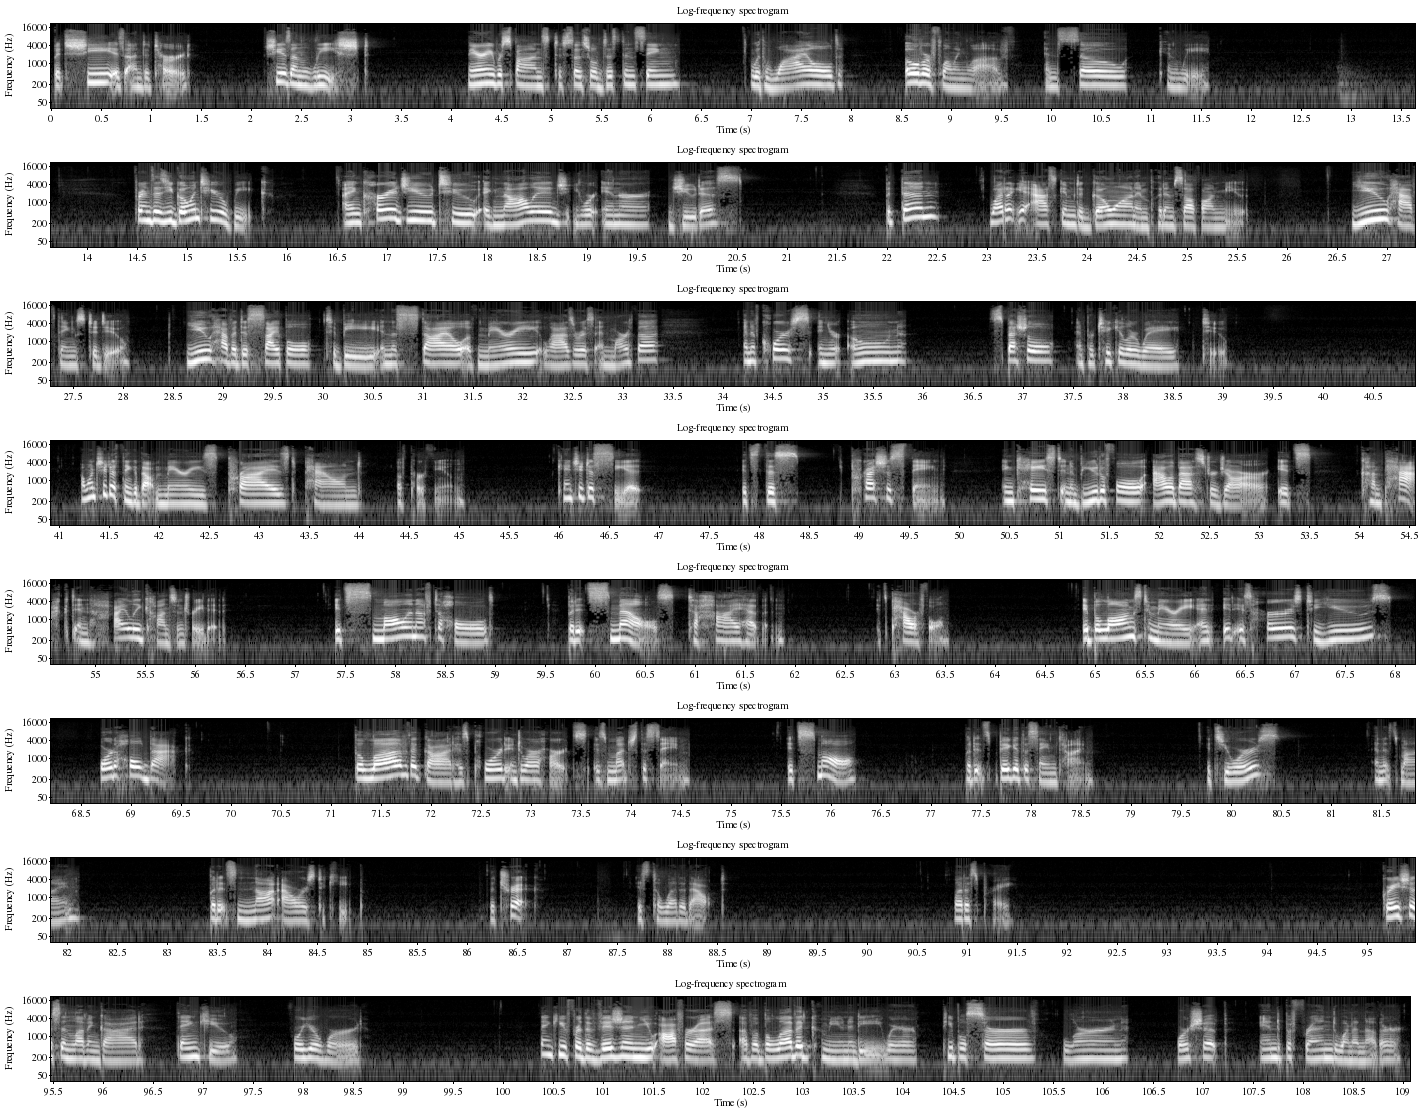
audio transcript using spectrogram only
but she is undeterred. She is unleashed. Mary responds to social distancing with wild, overflowing love, and so can we. Friends, as you go into your week, I encourage you to acknowledge your inner Judas. But then, why don't you ask him to go on and put himself on mute? You have things to do. You have a disciple to be in the style of Mary, Lazarus, and Martha, and of course, in your own special and particular way, too. I want you to think about Mary's prized pound of perfume. Can't you just see it? It's this precious thing encased in a beautiful alabaster jar. It's compact and highly concentrated. It's small enough to hold, but it smells to high heaven. It's powerful. It belongs to Mary, and it is hers to use or to hold back. The love that God has poured into our hearts is much the same. It's small, but it's big at the same time. It's yours and it's mine, but it's not ours to keep. The trick is to let it out. Let us pray. Gracious and loving God, thank you for your word. Thank you for the vision you offer us of a beloved community where people serve, learn, worship, and befriend one another.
